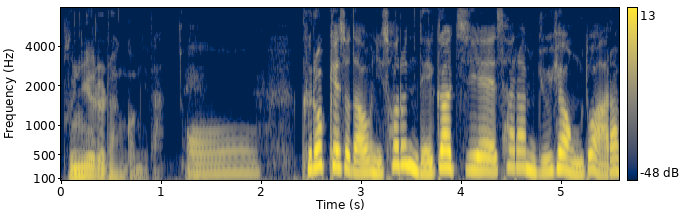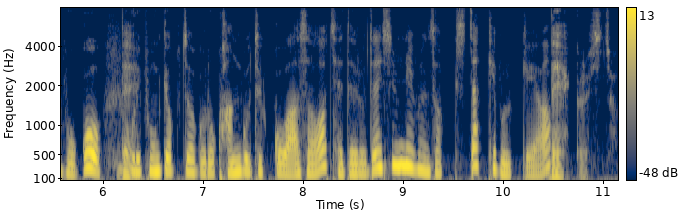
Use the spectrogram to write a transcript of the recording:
분류를 한 겁니다. 네. 어, 그렇게 해서 나온 이 34가지의 사람 유형도 알아보고 네. 우리 본격적으로 광고 듣고 와서 제대로 된 심리 분석 시작해 볼게요. 네, 그러시죠.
